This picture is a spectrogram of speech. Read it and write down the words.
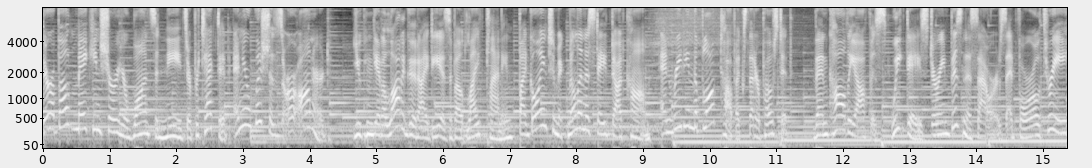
They're about making sure your wants and needs are protected and your wishes are honored. You can get a lot of good ideas about life planning by going to MacMillanestate.com and reading the blog topics that are posted. Then call the office weekdays during business hours at 403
